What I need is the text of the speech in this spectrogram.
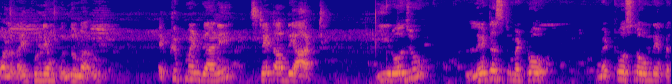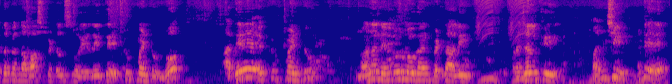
వాళ్ళు నైపుణ్యం పొందున్నారు. ఎక్విప్మెంట్ కానీ స్టేట్ ఆఫ్ ది ఆర్ట్ ఈరోజు లేటెస్ట్ మెట్రో మెట్రోస్లో ఉండే పెద్ద పెద్ద హాస్పిటల్స్లో ఏదైతే ఎక్విప్మెంట్ ఉందో అదే ఎక్విప్మెంట్ మన నెల్లూరులో కానీ పెట్టాలి. ప్రజలకి మంచి అంటే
